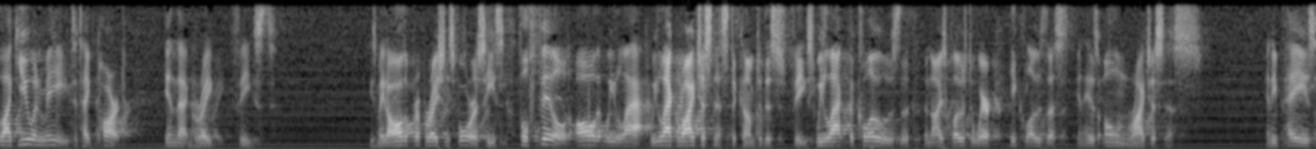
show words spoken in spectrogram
like you and me to take part in that great feast. He's made all the preparations for us. He's fulfilled all that we lack. We lack righteousness to come to this feast. We lack the clothes, the, the nice clothes to wear. He clothes us in His own righteousness. And He pays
